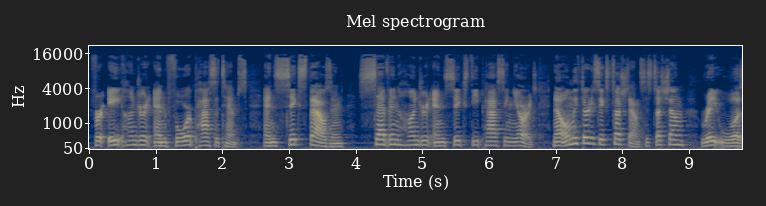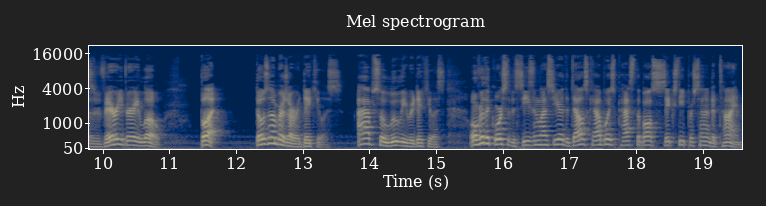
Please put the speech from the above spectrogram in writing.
for 804 pass attempts and 6,760 passing yards. Now, only 36 touchdowns. His touchdown rate was very, very low. But those numbers are ridiculous absolutely ridiculous. Over the course of the season last year, the Dallas Cowboys passed the ball 60% of the time.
